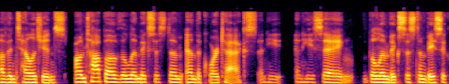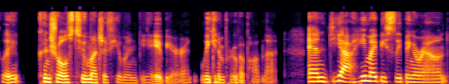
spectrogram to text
of intelligence on top of the limbic system and the cortex. And he and he's saying the limbic system basically controls too much of human behavior and we can improve upon that. And yeah, he might be sleeping around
